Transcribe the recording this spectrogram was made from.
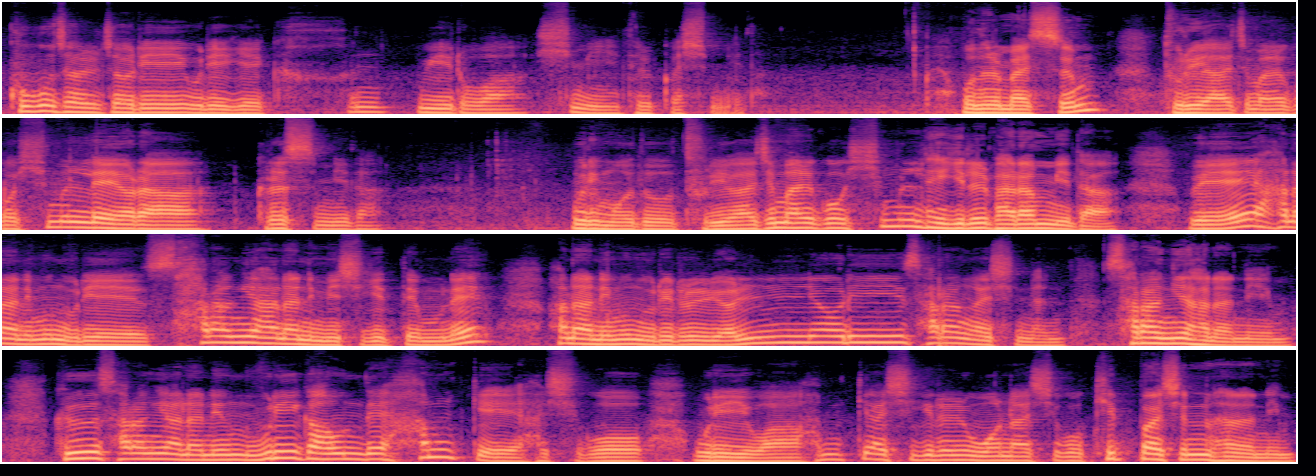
구구절절이 우리에게 큰 위로와 힘이 될 것입니다. 오늘 말씀 두려워하지 말고 힘을 내어라. 그렇습니다. 우리 모두 두려워하지 말고 힘을 내기를 바랍니다. 왜? 하나님은 우리의 사랑의 하나님이시기 때문에 하나님은 우리를 열렬히 사랑하시는 사랑의 하나님. 그 사랑의 하나님은 우리 가운데 함께 하시고 우리와 함께 하시기를 원하시고 기뻐하시는 하나님.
